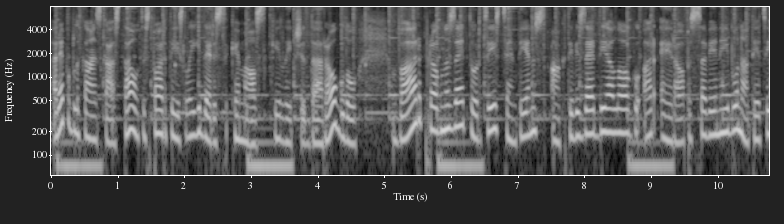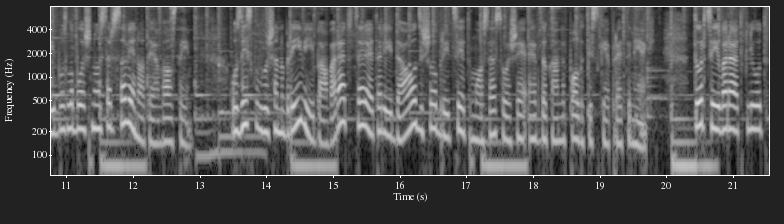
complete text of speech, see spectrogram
republikāniskās tautas partijas līderis Kemals Kiličs Daroglu, var prognozēt Turcijas centienus aktivizēt dialogu ar Eiropas Savienību un attiecību uzlabošanos ar Savienotajām valstīm. Uz izkļūšanu brīvībā varētu cerēt arī daudzi šobrīd cietumos esošie Erdogana politiskie pretinieki. Turcija varētu kļūt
